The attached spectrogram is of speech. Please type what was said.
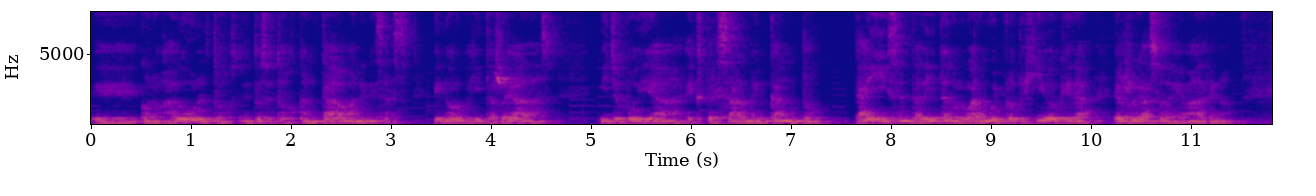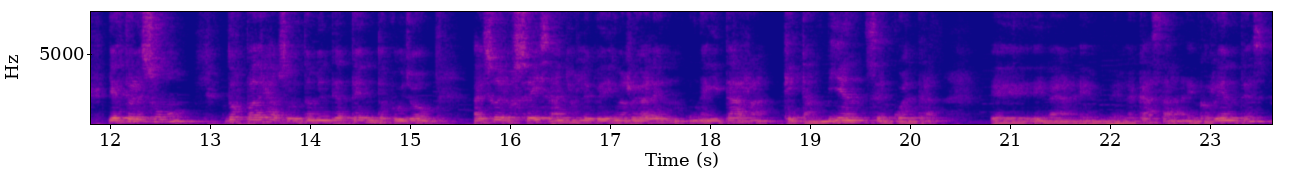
eh, con los adultos. Entonces todos cantaban en esas enormes guitarreadas y yo podía expresarme en canto, ahí sentadita en un lugar muy protegido que era el regazo de mi madre. ¿no? Y a esto le sumo dos padres absolutamente atentos, porque yo a eso de los seis años le pedí que me regalen una guitarra que también se encuentra eh, en, la, casa, en Corrientes,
